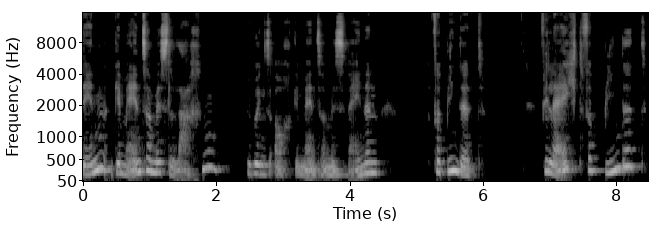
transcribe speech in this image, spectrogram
denn gemeinsames Lachen, übrigens auch gemeinsames Weinen, verbindet. Vielleicht verbindet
